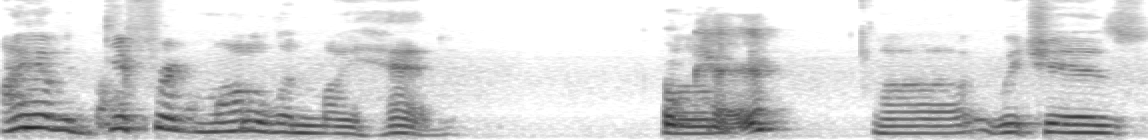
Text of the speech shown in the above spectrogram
I have a different model in my head. um, Okay. Uh, which is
